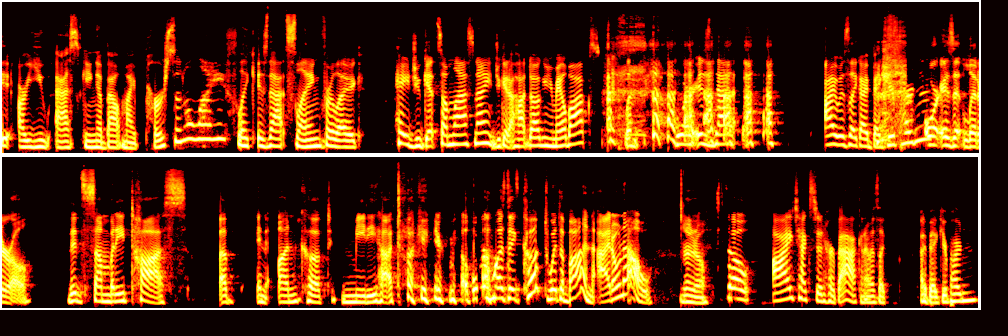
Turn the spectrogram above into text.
I- are you asking about my personal life? Like, is that slang for like, Hey, did you get some last night? Did you get a hot dog in your mailbox? Like, or is that, I was like, I beg your pardon? Or is it literal? Did somebody toss a, an uncooked meaty hot dog in your mailbox? or was it cooked with a bun? I don't know. no, no. So I texted her back and I was like, I beg your pardon.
